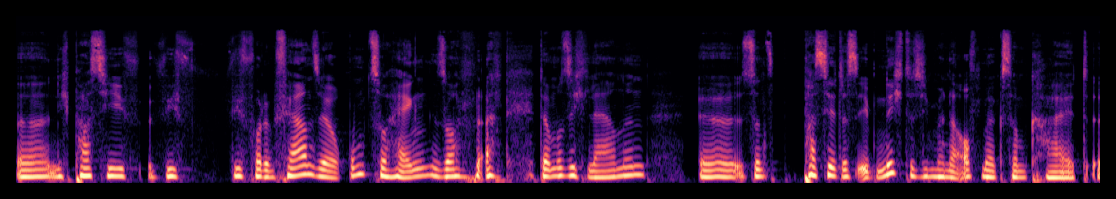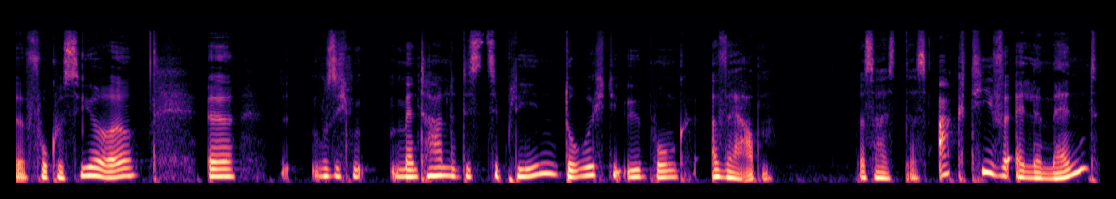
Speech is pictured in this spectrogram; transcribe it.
äh, nicht passiv wie wie vor dem Fernseher rumzuhängen, sondern da muss ich lernen, äh, sonst passiert es eben nicht, dass ich meine Aufmerksamkeit äh, fokussiere, äh, muss ich mentale Disziplin durch die Übung erwerben. Das heißt, das aktive Element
